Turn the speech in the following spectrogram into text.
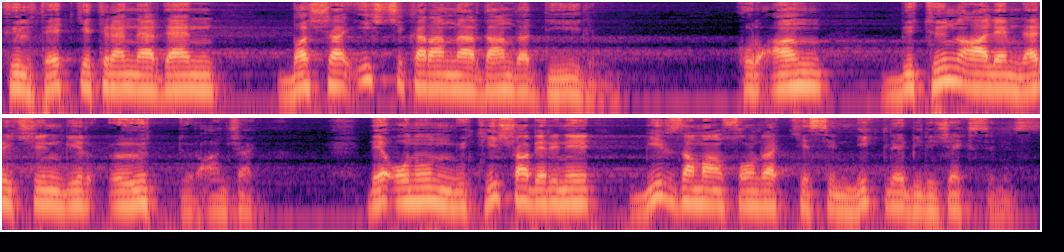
külfet getirenlerden, başa iş çıkaranlardan da değilim. Kur'an, bütün alemler için bir öğüttür ancak. Ve onun müthiş haberini bir zaman sonra kesinlikle bileceksiniz.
